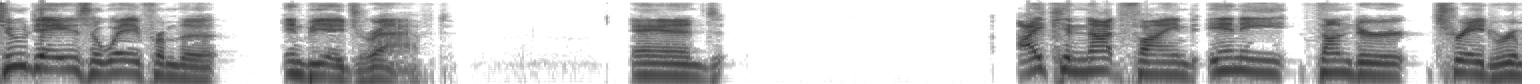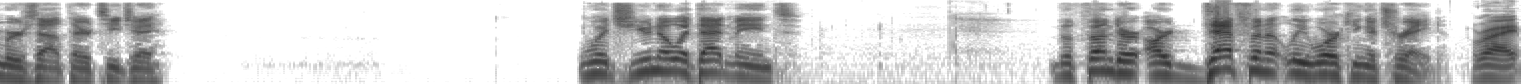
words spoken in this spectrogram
two days away from the NBA draft. And I cannot find any Thunder trade rumors out there, TJ. Which you know what that means. The Thunder are definitely working a trade. Right.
